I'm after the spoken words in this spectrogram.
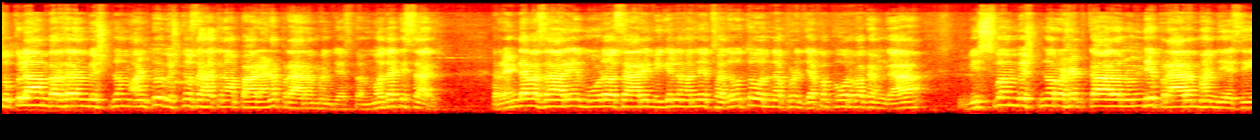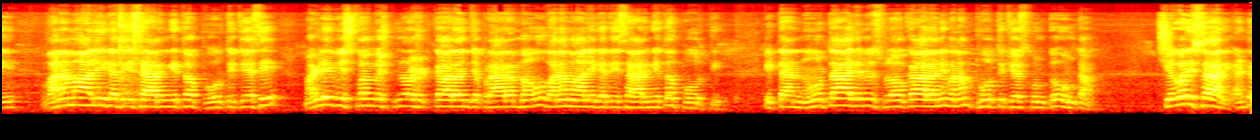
శుక్లాంబరధరం విష్ణుం అంటూ విష్ణు సహస్రనామ పారాయణ ప్రారంభం చేస్తాం మొదటిసారి. రెండవసారి మూడోసారి మిగిలినవన్నీ చదువుతూ ఉన్నప్పుడు జపపూర్వకంగా విశ్వం విష్ణు రషట్కారం నుండి ప్రారంభం చేసి వనమాలి గతి సారంగితో పూర్తి చేసి మళ్ళీ విశ్వం విష్ణు షట్కారంచ ప్రారంభము వనమాలి గతి సారంగితో పూర్తి. ఇట నూట ఎనిమిది శ్లోకాలని మనం పూర్తి చేసుకుంటూ ఉంటాం. చివరిసారి అంటే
